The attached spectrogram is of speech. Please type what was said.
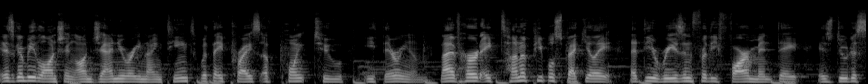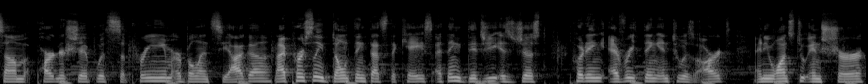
It is going to be launching on January 19th with a price of 0.2 Ethereum. Now, I've heard a ton of people speculate that the reason for the far mint date is due to some partnership with Supreme or Balenciaga. And I personally don't think that's the case. I think Digi is just putting everything into his art and he wants to ensure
